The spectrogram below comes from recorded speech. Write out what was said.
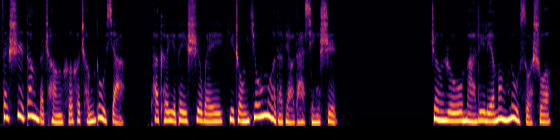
在适当的场合和程度下，它可以被视为一种幽默的表达形式。正如玛丽莲·梦露所说：“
